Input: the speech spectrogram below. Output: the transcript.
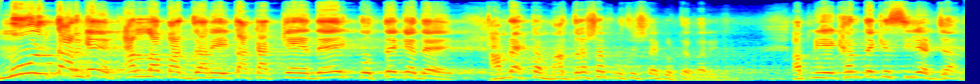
মূল টার্গেট আল্লাহ পাক জানে, এই টাকা কে দেয়, কোত্থেকে দেয়? আমরা একটা মাদ্রাসা প্রতিষ্ঠা করতে পারি না। আপনি এখান থেকে সিলেট যান।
